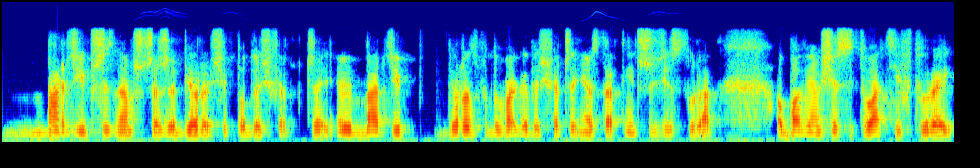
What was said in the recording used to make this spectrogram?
bardziej przyznam szczerze, biorę się po doświadczeniu, bardziej biorąc pod uwagę doświadczenie doświadczenia ostatnich 30 lat. Obawiam się sytuacji, w której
